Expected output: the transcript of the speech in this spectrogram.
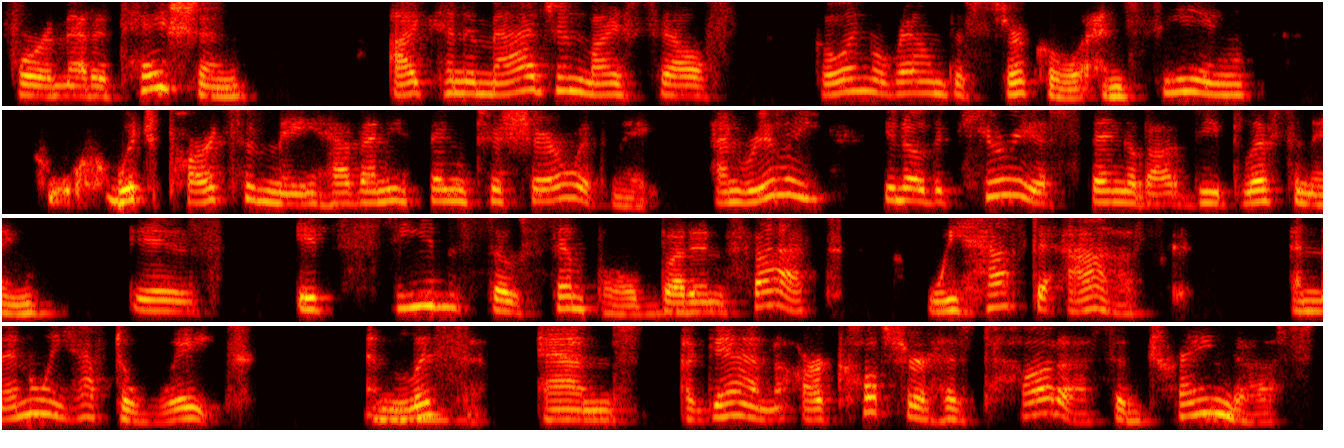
for a meditation, I can imagine myself going around the circle and seeing which parts of me have anything to share with me. And really, you know, the curious thing about deep listening is it seems so simple, but in fact, we have to ask and then we have to wait and mm. listen. And again, our culture has taught us and trained us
